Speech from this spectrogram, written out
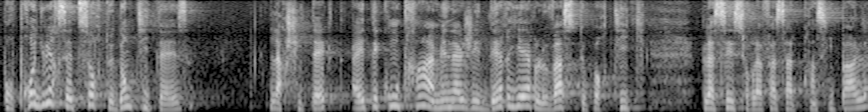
Pour produire cette sorte d'antithèse, l'architecte a été contraint à ménager derrière le vaste portique placé sur la façade principale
